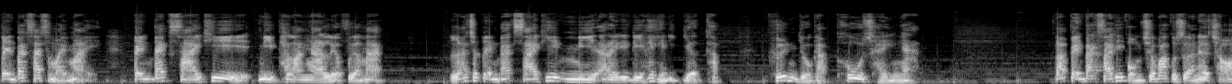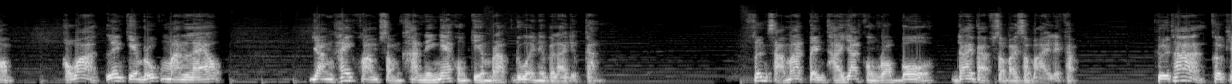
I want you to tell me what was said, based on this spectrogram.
เป็นแบ็กซ้ายสมัยใหม่ เป็นแบ็กซ้ายที่มีพลังงานเหลือเฟือมาก และจะเป็นแบ็กซ้ายที่มีอะไรดีๆ ให้เห็นอีกเยอะครับ ขึ้นอยู่กับผู้ใช้งาน และเป็นแบ็กซ้ายที่ผมเชื่อว่าคุณเสือเนอร์ชอบ เพราะว่าเล่นเกมรุกมันแล้ว ยังให้ความสำคัญในแง่ของเกมรับด้วยในเวลาเดียวกัน ซึ่งสามารถเป็นทายาทของโรบโบได้แบบสบายๆเลยครับ คือถ้าเคอร์เค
